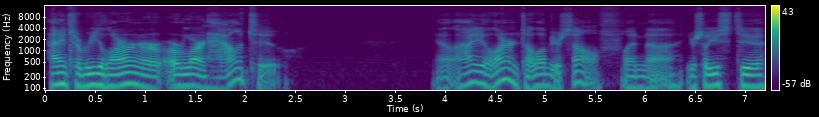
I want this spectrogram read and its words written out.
Having to relearn or, or learn how to. You know, how you learn to love yourself when uh, you're so used to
